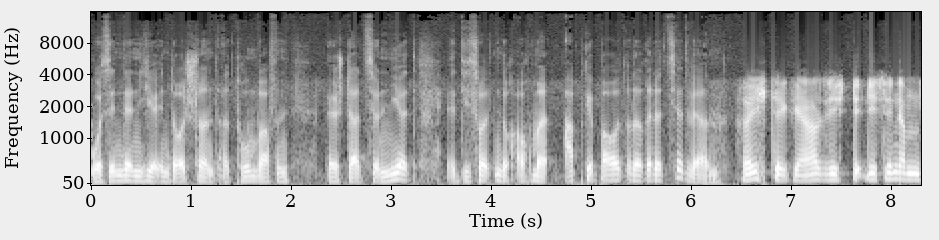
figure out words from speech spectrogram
Wo sind denn hier in Deutschland Atomwaffen äh, stationiert, äh, die sollten doch auch mal abgebaut oder reduziert werden. Richtig, ja. Die, die sind am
